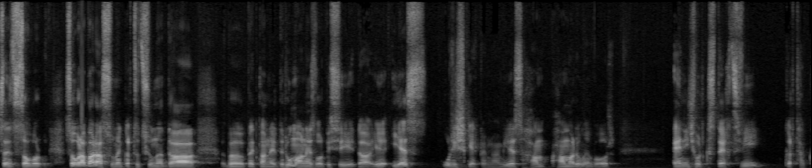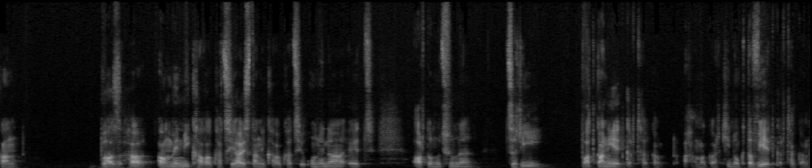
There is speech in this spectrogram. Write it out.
սովոր սովորաբար ասում են կրթությունը դա պետք է ներդրում անես, որպեսզի դա ես ուրիշ կերպ եմ նայում։ Ես համ, համարում եմ, որ այն ինչ որ կստեղծվի կրթական բազա, հա, ամեն մի քաղաքացի, Հայաստանի քաղաքացի ունենա այդ արտոնությունը ծրի պատկանի այդ կրթական համակարգին օգտվի այդ կրթական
